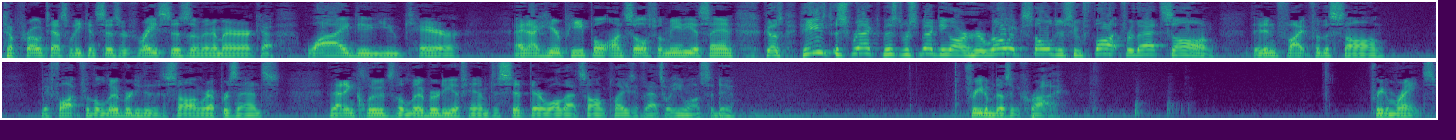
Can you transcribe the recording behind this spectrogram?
to protest what he considers racism in America. Why do you care? And I hear people on social media saying, because he's disrespecting our heroic soldiers who fought for that song. They didn't fight for the song. They fought for the liberty that the song represents. That includes the liberty of him to sit there while that song plays if that's what he wants to do. Freedom doesn't cry. freedom reigns.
